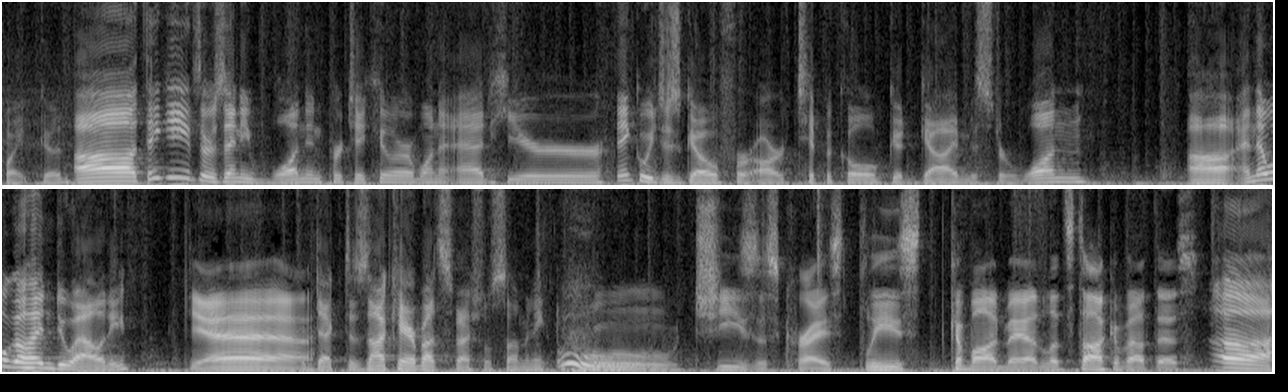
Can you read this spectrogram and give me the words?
quite good. Uh, thinking if there's any one in particular I want to add here. I think we just go for our typical good guy, Mr. One. Uh, and then we'll go ahead and duality. Yeah. Deck does not care about special summoning. Ooh. Ooh, Jesus Christ! Please, come on, man. Let's talk about this. Uh,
